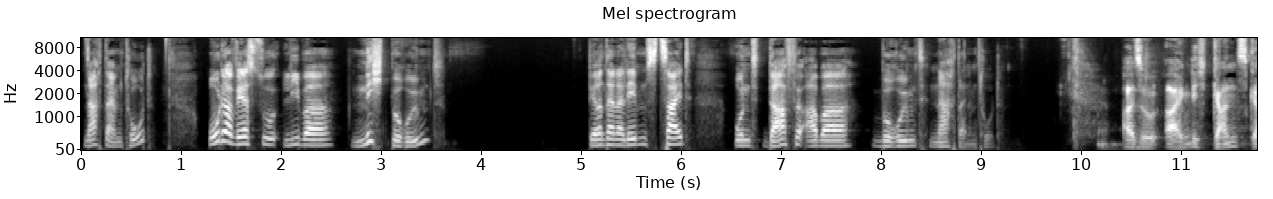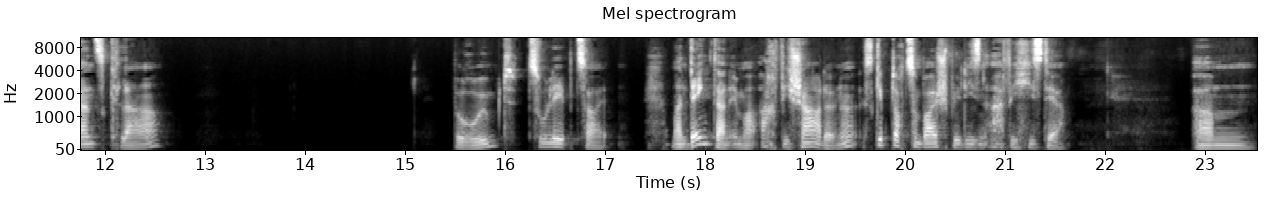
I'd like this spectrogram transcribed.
nach deinem Tod? Oder wärst du lieber nicht berühmt während deiner Lebenszeit und dafür aber berühmt nach deinem Tod? Also eigentlich ganz, ganz klar berühmt zu Lebzeiten. Man denkt dann immer, ach, wie schade, ne? Es gibt doch zum Beispiel diesen, ach, wie hieß der? Ähm,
